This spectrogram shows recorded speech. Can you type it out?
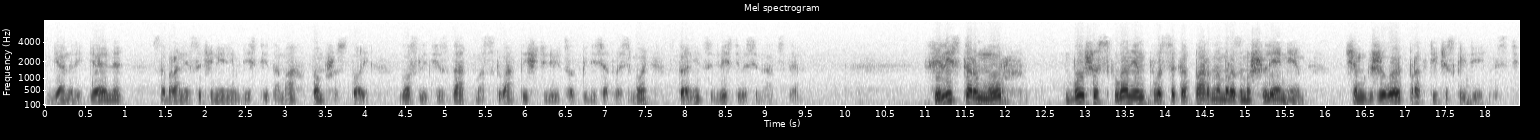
Генри Гейне, собрание сочинений в десяти томах, том 6, Гослитиздат, Москва, 1958, страница 218. Филистер Мур больше склонен к высокопарным размышлениям, чем к живой практической деятельности.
